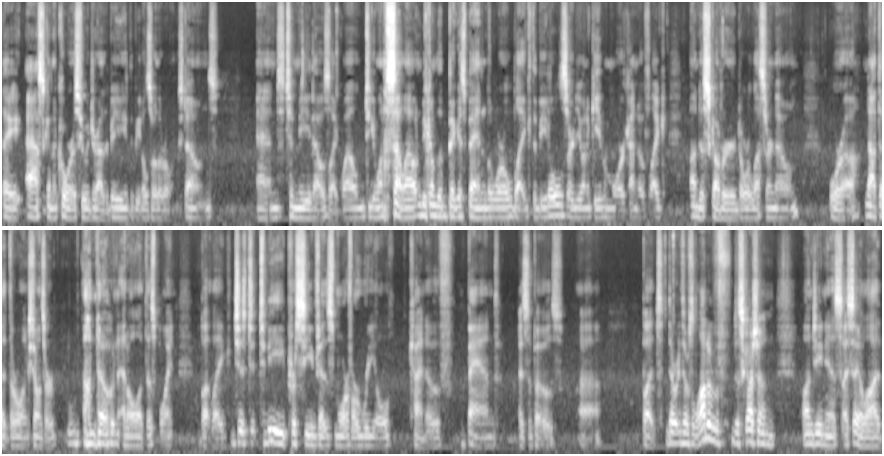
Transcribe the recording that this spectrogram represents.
they ask in the chorus, "Who would you rather be, the Beatles or the Rolling Stones?" And to me, that was like, well, do you want to sell out and become the biggest band in the world like the Beatles, or do you want to keep them more kind of like undiscovered or lesser known? Or uh, not that the Rolling Stones are unknown at all at this point, but like just to, to be perceived as more of a real kind of band, I suppose. Uh, but there, there was a lot of discussion on Genius. I say a lot.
